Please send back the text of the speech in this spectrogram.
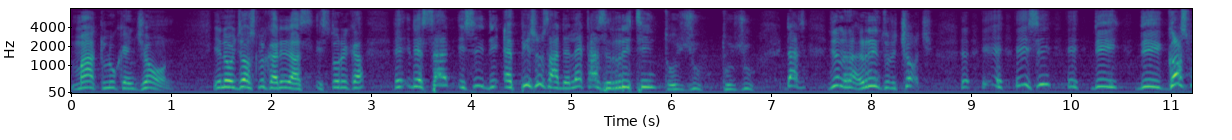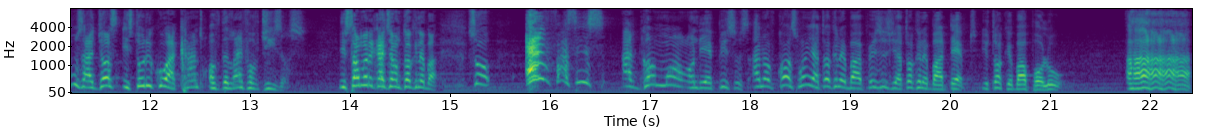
Mark, Luke, and John. You know, just look at it as historical. They said, you see, the epistles are the letters written to you, to you. That you know, written to the church. You see, the the gospels are just historical account of the life of Jesus. Is somebody catch what I'm talking about? So Emphasis had gone more on the epistles. And of course, when you're talking about epistles, you're talking about depth. You talk about Paul. Ah,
